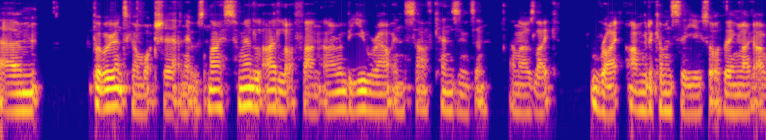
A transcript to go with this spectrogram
Um, but we went to go and watch it, and it was nice. We had, I had a lot of fun, and I remember you were out in South Kensington, and I was like, "Right, I'm going to come and see you," sort of thing. Like, I,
